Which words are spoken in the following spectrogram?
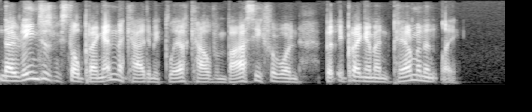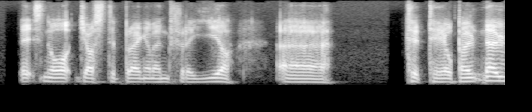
Now, Rangers will still bring in academy player, Calvin Bassey, for one, but they bring him in permanently. It's not just to bring him in for a year uh, to, to help out. Now,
